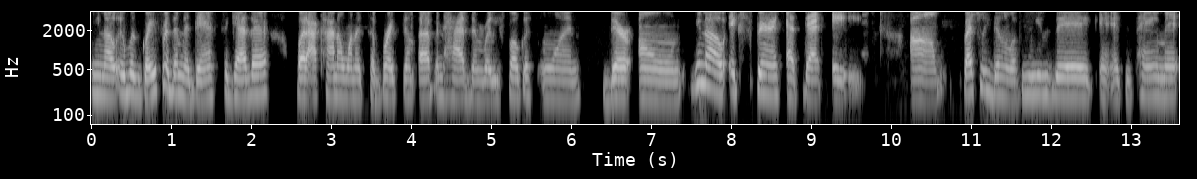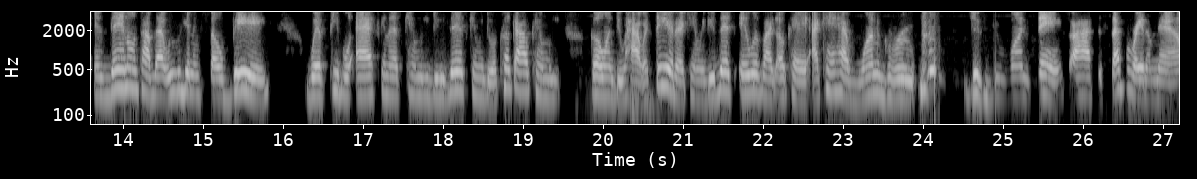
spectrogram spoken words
you know, it was great for them to dance together, but I kind of wanted to break them up and have them really focus on their own, you know, experience at that age. Um, especially dealing with music and entertainment. And then on top of that, we were getting so big with people asking us, can we do this? Can we do a cookout? Can we go and do Howard Theater? Can we do this? It was like, okay, I can't have one group just do one thing. So I have to separate them now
